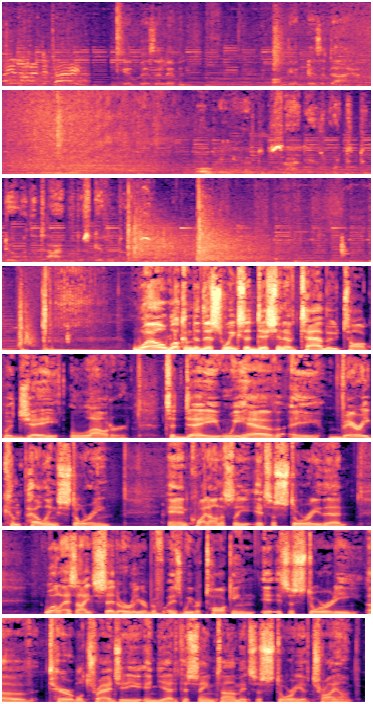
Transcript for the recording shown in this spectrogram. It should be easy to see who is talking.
Speaker 1: Are you not entertained?
Speaker 2: Get busy living or get busy dying. All we have to decide is what to do with the time that is given to us.
Speaker 3: Well, welcome to this week's edition of Taboo Talk with Jay Lowder. Today we have a very compelling story, and quite honestly, it's a story that, well, as I said earlier, before, as we were talking, it's a story of terrible tragedy, and yet at the same time, it's a story of triumph.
